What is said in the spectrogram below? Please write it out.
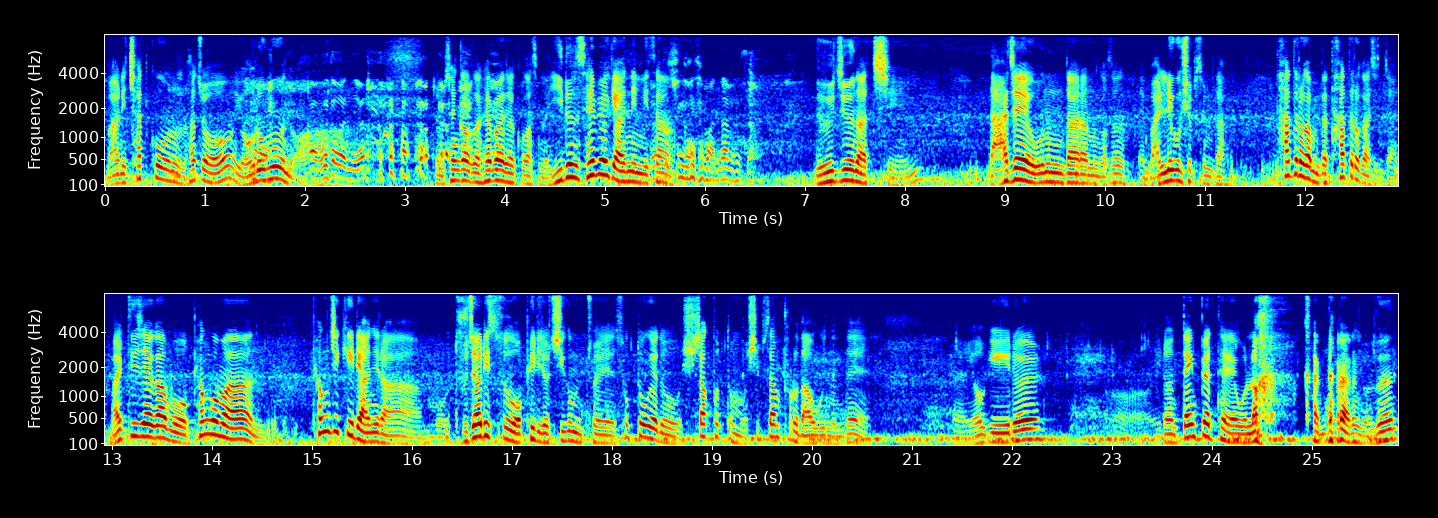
많이 찾고는 하죠. 여름은 아, 와, 어디서 왔냐? 좀 생각을 해봐야 될 것 같습니다. 이른 새벽이 아닌 이상 중간에서 만나면서 늦은 아침 낮에 오는다라는 것은 네, 말리고 싶습니다. 타 들어갑니다. 타 들어가 진짜. 말티제가 뭐 평범한 평지길이 아니라 뭐 두 자릿수 어필이죠. 지금 저의 속도계도 시작부터 뭐 13% 나오고 있는데 예, 여기를 어, 이런 땡볕에 올라간다라는 것은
